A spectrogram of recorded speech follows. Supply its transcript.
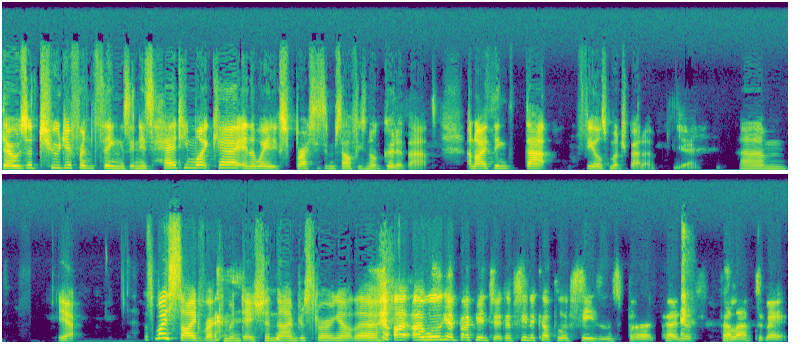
those are two different things. In his head, he might care. In the way he expresses himself, he's not good at that. And I think that feels much better. Yeah. Um, yeah. That's my side recommendation that I'm just throwing out there. I, I, will get back into it. I've seen a couple of seasons, but kind of fell out of it.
